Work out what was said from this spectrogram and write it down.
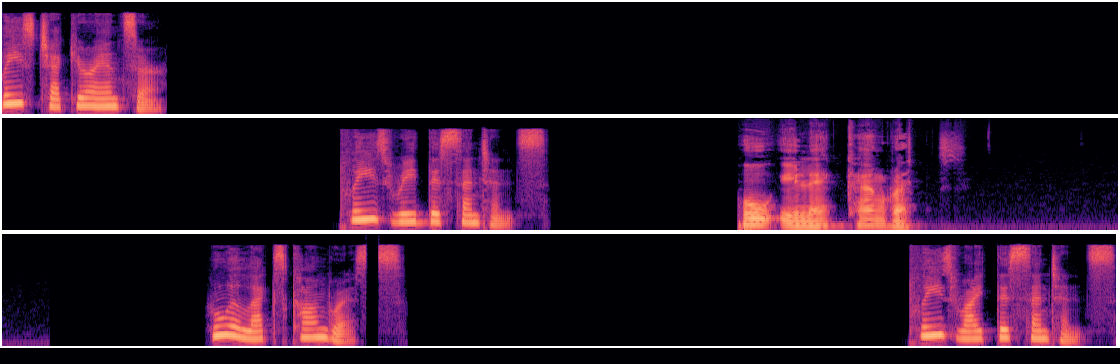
Please check your answer. Please read this sentence. Who elect Congress? Who elects Congress? Please write this sentence.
